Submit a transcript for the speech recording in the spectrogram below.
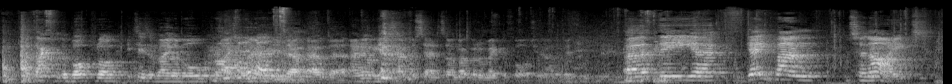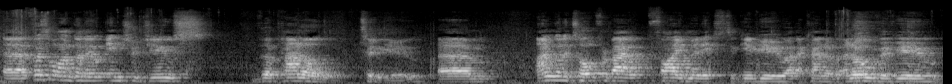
So thanks for the book plug. It is available, price whatever it is out, out there. I only get 10%, so I'm not going to make a fortune out of it. Uh, the uh, game plan tonight, uh, first of all, I'm going to introduce the panel to you. Um, I'm going to talk for about five minutes to give you a, kind of an overview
